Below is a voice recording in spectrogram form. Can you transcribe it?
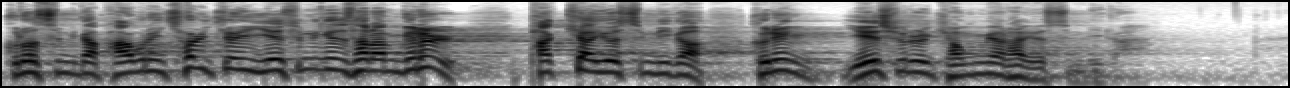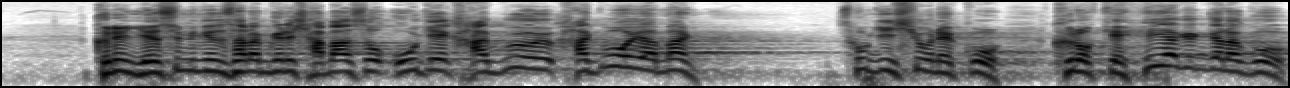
그렇습니까? 바울은 철저히 예수 믿는 사람들을 박해하였습니다. 그는 예수를 경멸하였습니다. 그는 예수 믿는 사람들을 잡아서 옥에 가두어, 가두어야만 속이 시원했고 그렇게 해야겠다라고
